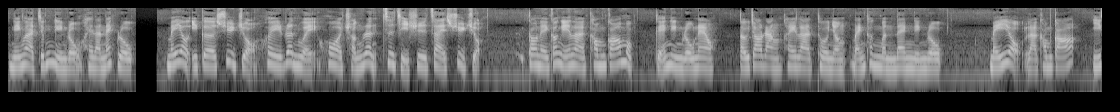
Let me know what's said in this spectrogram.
nghĩa là chứng nghiện rượu hay là nét rượu. 没有一个酗酒会认为或承认自己是在酗酒。Câu này có nghĩa là không có một kẻ nghiện rượu nào tự cho rằng hay là thừa nhận bản thân mình đang nghiện rượu. Mấy dụ là không có, ý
